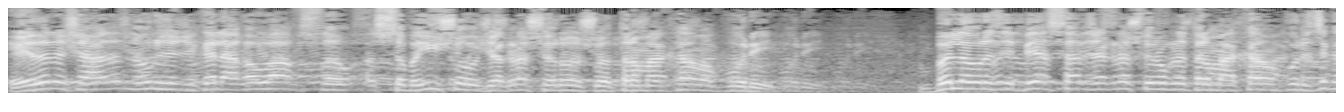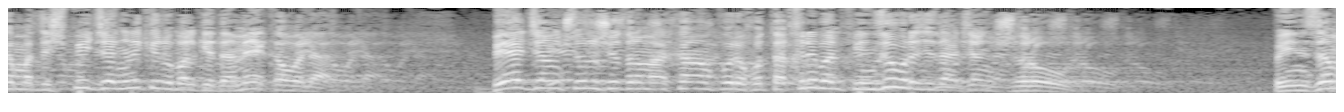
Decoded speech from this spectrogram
اېدل شهادت نور چې کله هغه وخت صبحي شو جګړه شروع شو تر ماقامه پوری بل ورځ بیا سر جګړه شروع کړه تر ماقامه پوری ځکه مته شپې جنگ نه کړو بلکې دمه کوله بیا جنگ شروع شو تر ماقامه پوری خو تقریبا 15 ورځې دا جنگ شروع پنځم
